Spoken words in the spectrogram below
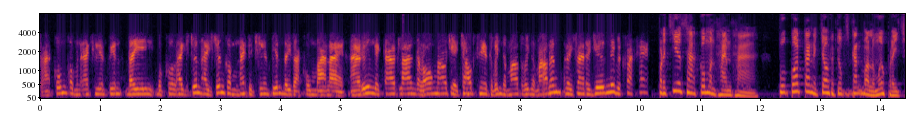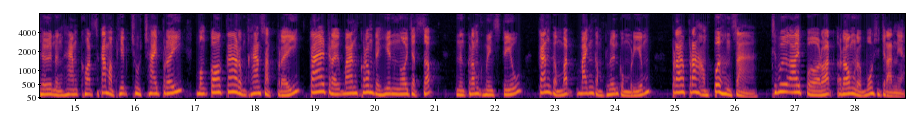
សហគមន៍ក៏មិនអាចឈ្លានពានដីបង្គោលឯកជនឯកជនក៏មិនអាចទៅឈ្លានពានដីសហគមន៍បានដែរហើយរឿងដែលកើតឡើងកន្លងមកជាចោតគ្នាទៅវិញទៅមកទៅវិញទៅមកហ្នឹងដោយសារតែយើងនេះវាខ្វះខាតប្រជាសហគមន៍បន្ថែមថា ពួកគាត់តែងតែចោះទៅទប់ស្កាត់បទល្មើសព្រៃឈើនិងហាមឃាត់សកម្មភាពឈូសឆាយព្រៃបង្កការរំខានសត្វព្រៃតែត្រូវបានក្រុមទាហានង70និងក្រុមក្មេងស្ទាវកាន់កំបិតបាញ់កំភ្លើងគំរាមប្រើប្រាស់អំពើហិង្សាធ្វើឲ្យពលរដ្ឋរងរបួសជាច្រើនអ្នក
